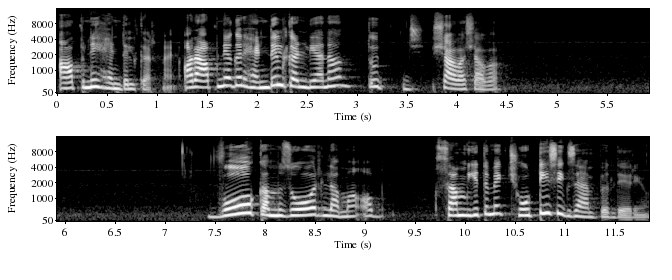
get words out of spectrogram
آپ نے ہینڈل کرنا ہے۔ اور آپ نے اگر ہینڈل کر لیا نا، تو شاوا شاوا۔ وہ کمزور لمحہ، اب سم یہ تو میں ایک چھوٹی سی اگزامپل دے رہی ہوں۔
